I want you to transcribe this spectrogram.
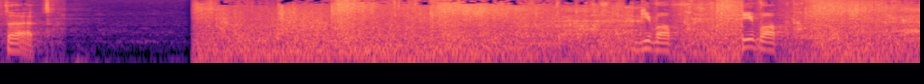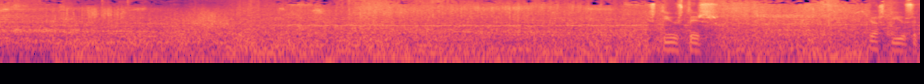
That? Give up. Give up. Use this. Just use it.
